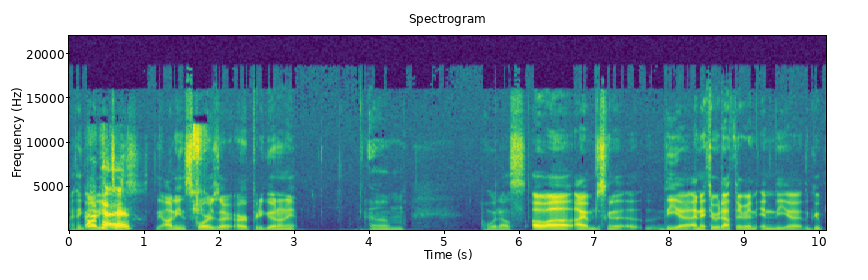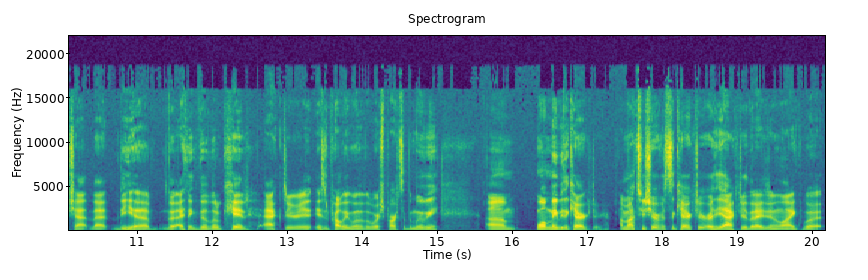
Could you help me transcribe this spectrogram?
I think okay. audiences, the audience scores are, are pretty good on it. Um, what else? Oh, uh, I am just gonna uh, the uh, and I threw it out there in in the uh, the group chat that the uh the I think the little kid actor is, is probably one of the worst parts of the movie. Um, well, maybe the character. I'm not too sure if it's the character or the actor that I didn't like, but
